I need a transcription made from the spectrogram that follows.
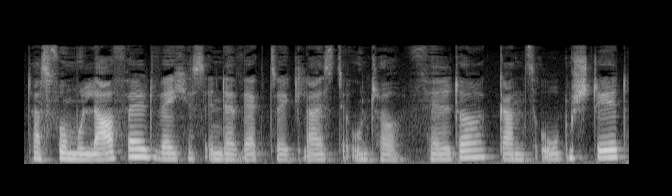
Das Formularfeld, welches in der Werkzeugleiste unter Felder ganz oben steht,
